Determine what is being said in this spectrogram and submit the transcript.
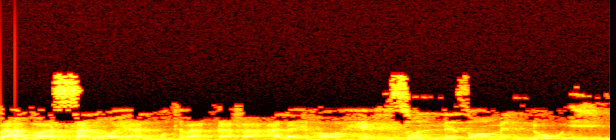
و هو از صنایع المتوقف علیها حفظ نظام نوعی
